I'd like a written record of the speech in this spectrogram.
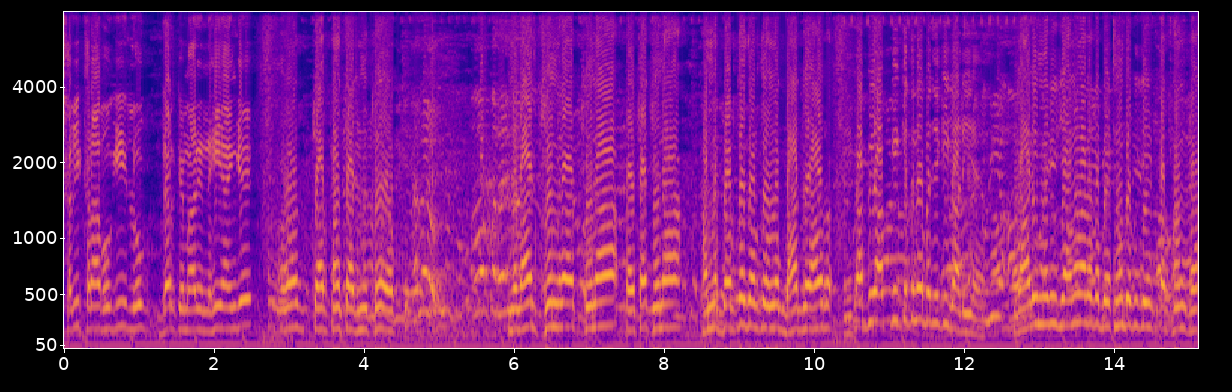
छवि खराब होगी लोग डर के मारे नहीं आएँगे। और चार पाँच आदमी थे। मोबाइल छीन रहा छीना पैसा छीना। हम लोग दौड़ते दौड़ते हम लोग भाग गए और अभी आपकी कितने बजे की गाड़ी है? गाड़ी मेरी जाने वाला था बैठने तो भी परेशान था।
